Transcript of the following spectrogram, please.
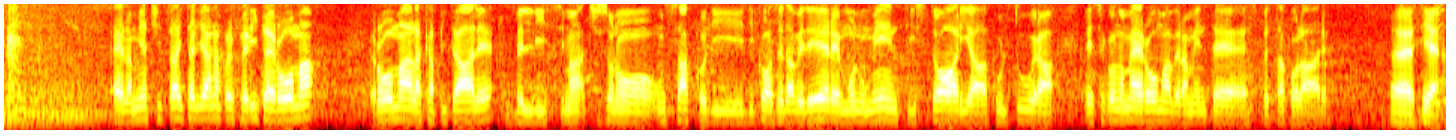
Eh, la mia città italiana preferita è Roma, Roma, la capitale, bellissima, ci sono un sacco di, di, cose da vedere, monumenti, storia, cultura e secondo me Roma è veramente spettacolare. Eh, Siena,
